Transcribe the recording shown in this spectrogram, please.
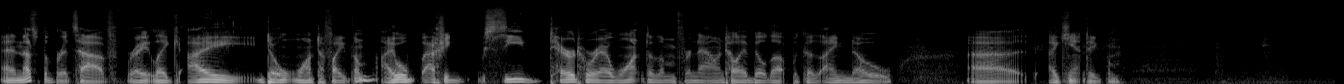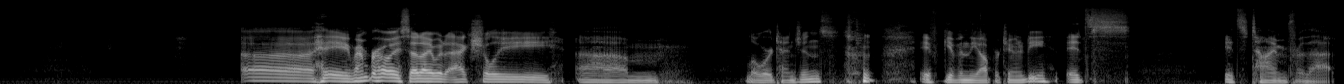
and that's what the Brits have, right? Like I don't want to fight them. I will actually cede territory I want to them for now until I build up because I know uh, I can't take them. Uh, hey, remember how I said I would actually um, lower tensions if given the opportunity? It's it's time for that.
